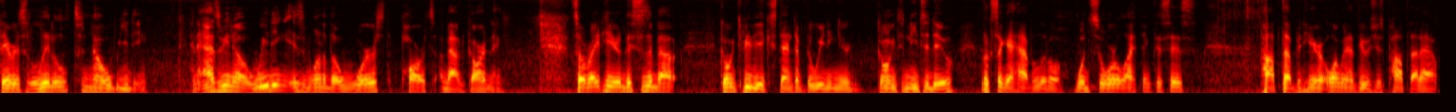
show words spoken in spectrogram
there is little to no weeding. And as we know, weeding is one of the worst parts about gardening. So right here, this is about going to be the extent of the weeding you're going to need to do. Looks like I have a little wood sorrel, I think this is, popped up in here. All I'm gonna have to do is just pop that out.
